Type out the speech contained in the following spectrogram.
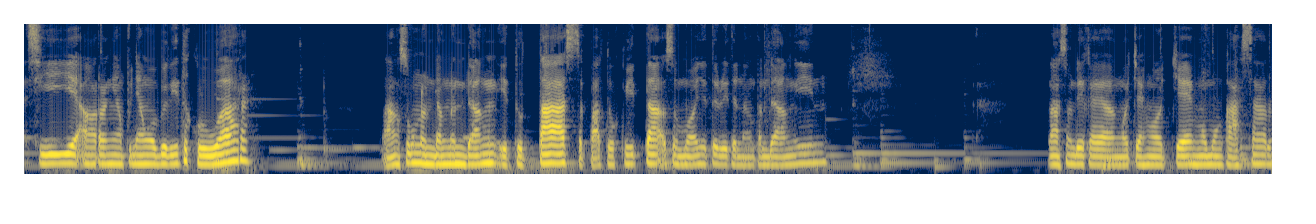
si orang yang punya mobil itu keluar langsung nendang-nendangin itu tas sepatu kita semuanya tuh ditendang-tendangin. Langsung dia kayak ngoceh-ngoceh ngomong kasar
